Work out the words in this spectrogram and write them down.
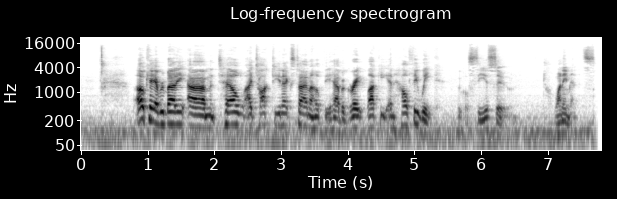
Okay, everybody, um, until I talk to you next time, I hope that you have a great, lucky, and healthy week. We will see you soon. 20 minutes.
